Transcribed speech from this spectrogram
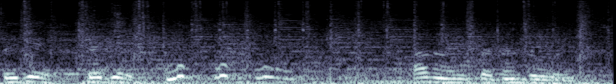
Peguei, peguei. Ah não, ele tá dando oito.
